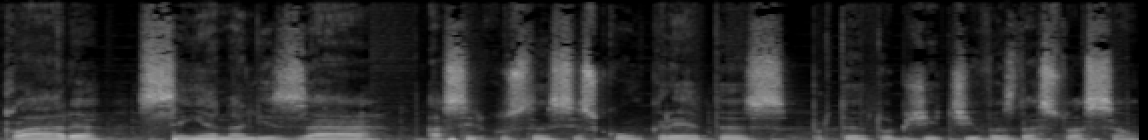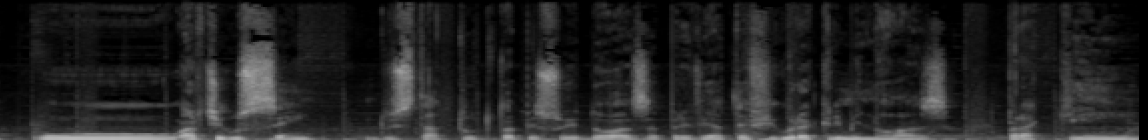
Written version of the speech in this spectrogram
clara, sem analisar as circunstâncias concretas, portanto, objetivas da situação. O artigo 100 do Estatuto da Pessoa Idosa prevê até figura criminosa para quem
